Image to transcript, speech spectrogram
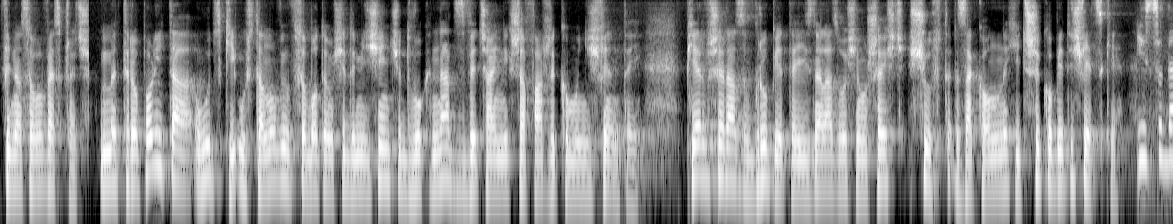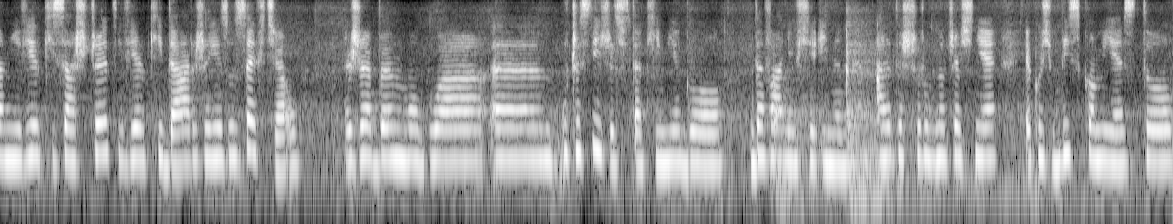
finansowo wesprzeć. Metropolita łódzki ustanowił w sobotę 72 nadzwyczajnych szafarzy Komunii Świętej. Pierwszy raz w grupie tej znalazło się sześć sióstr zakonnych i trzy kobiety świeckie. Jest to dla mnie wielki zaszczyt i wielki dar, że Jezus zechciał, żebym mogła e, uczestniczyć w takim Jego dawaniu się innym, ale też równocześnie jakoś blisko mi jest to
